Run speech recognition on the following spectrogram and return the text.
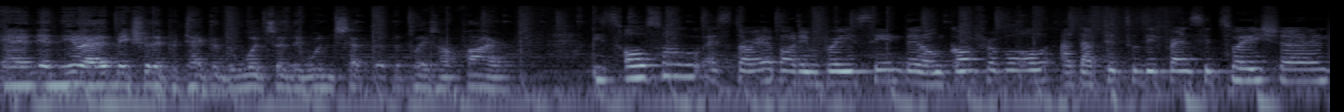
and and you know I'd make sure they protected the wood so they wouldn't set the, the place on fire. It's also a story about embracing the uncomfortable, adapting to different situations,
